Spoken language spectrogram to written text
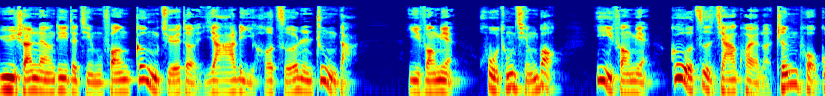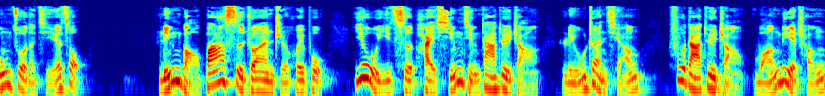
豫陕两地的警方更觉得压力和责任重大，一方面互通情报，一方面各自加快了侦破工作的节奏。灵宝八四专案指挥部又一次派刑警大队长刘占强、副大队长王烈成、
